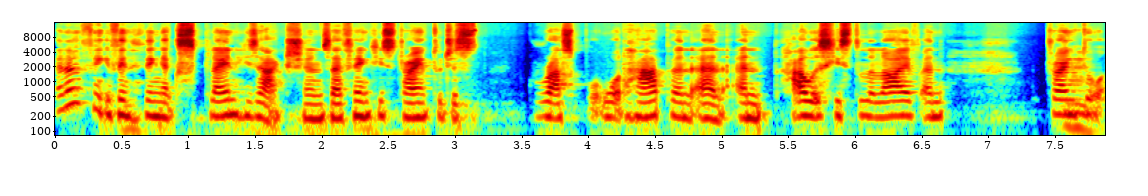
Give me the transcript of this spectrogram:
I don't think, if anything, explain his actions. I think he's trying to just grasp what happened and, and how is he still alive and trying mm. to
